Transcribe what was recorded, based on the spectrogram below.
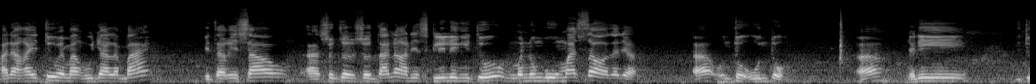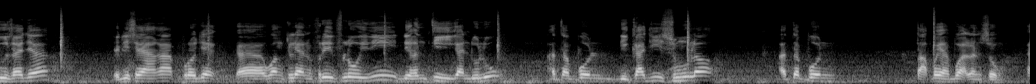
Pada hari itu memang hujan lebat, kita risau uh, tanah di sekeliling itu menunggu masa saja uh, untuk untuh. Uh, jadi itu saja. Jadi saya harap projek uh, Wang Kelian Free Flow ini dihentikan dulu ataupun dikaji semula ataupun tak payah buat langsung.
